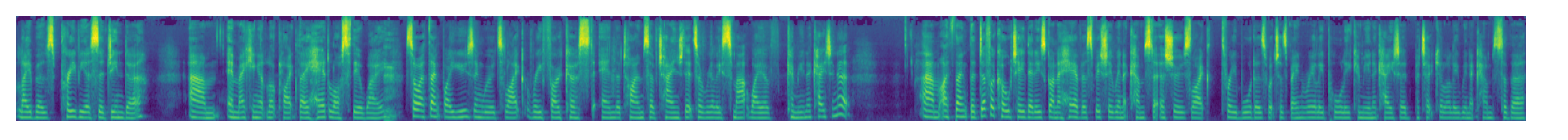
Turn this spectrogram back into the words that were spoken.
Labor's previous agenda um, and making it look like they had lost their way. So I think by using words like refocused and the times have changed, that's a really smart way of communicating it. Um, I think the difficulty that he's going to have, especially when it comes to issues like Three Waters, which has been really poorly communicated, particularly when it comes to the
